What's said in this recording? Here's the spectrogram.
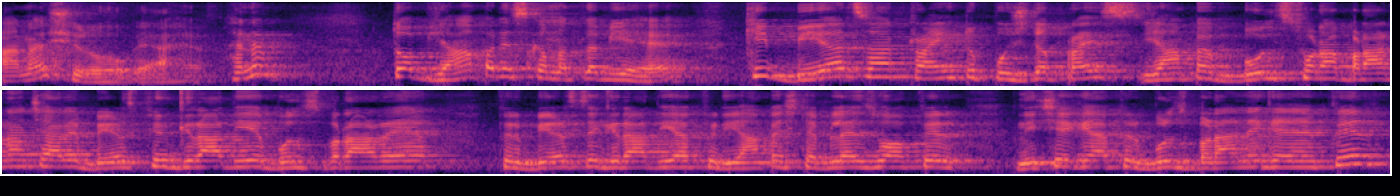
आना शुरू हो गया है है ना? तो अब यहाँ पर इसका मतलब यह है कि bears are trying to push the price यहाँ पर बुल्स थोड़ा बढ़ाना चाह रहे बियर्स फिर गिरा दिए बुल्स बढ़ा रहे हैं, फिर बियर्स ने गिरा दिया, फिर यहाँ पे स्टेबलाइज हुआ, फिर नीचे गया, फिर बुल्स बढ़ाने गए हैं, फिर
